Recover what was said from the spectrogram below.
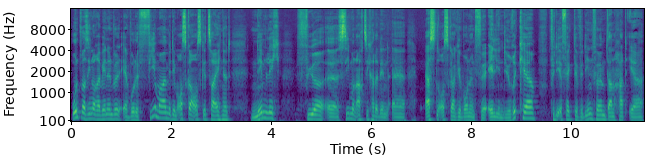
Und was ich noch erwähnen will, er wurde viermal mit dem Oscar ausgezeichnet, nämlich für äh, 87 hat er den äh, ersten Oscar gewonnen für Alien die Rückkehr, für die Effekte für den Film. Dann hat er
